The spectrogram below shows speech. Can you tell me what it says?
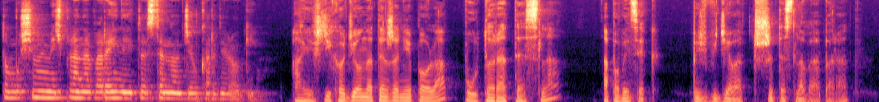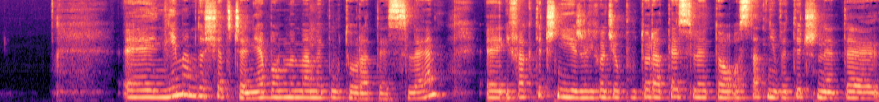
to musimy mieć plan awaryjny i to jest ten oddział kardiologii. A jeśli chodzi o natężenie pola, półtora Tesla? A powiedz, jak byś widziała trzy Teslowy aparat? E, nie mam doświadczenia, bo my mamy półtora Tesla. E, I faktycznie, jeżeli chodzi o półtora Tesla, to ostatnie wytyczne te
